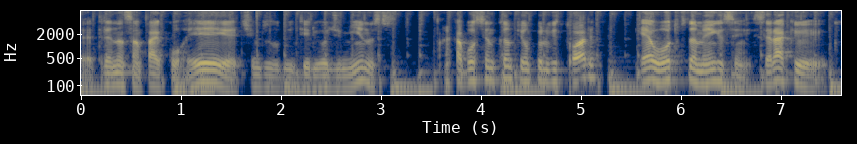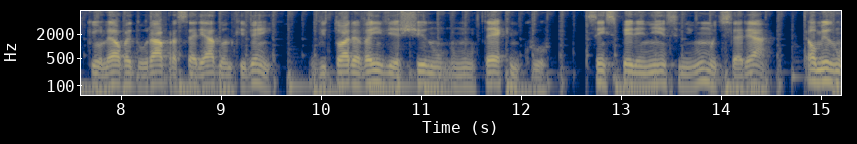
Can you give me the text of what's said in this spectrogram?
é, treinando Sampaio Correia, time do, do interior de Minas acabou sendo campeão pelo Vitória. É outro também, assim, será que, que o Léo vai durar para a Série A do ano que vem? O Vitória vai investir num, num, técnico sem experiência nenhuma de Série A? É o mesmo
